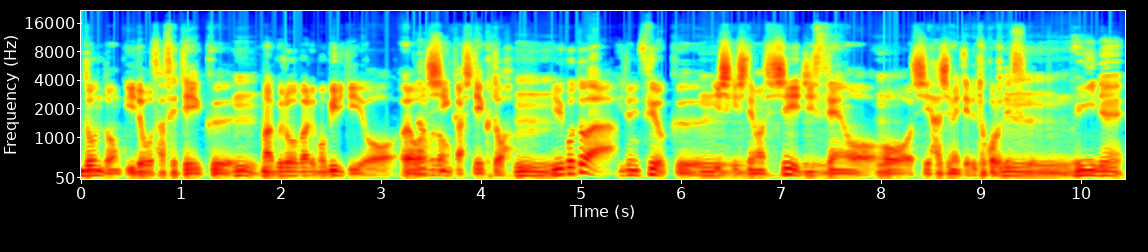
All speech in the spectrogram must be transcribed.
どんどん移動させていく、うん。まあ、グローバルモビリティを進化していくとうん。いうことは非常に強く意識してますし、実践をし始めているところです。うん。いいね。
